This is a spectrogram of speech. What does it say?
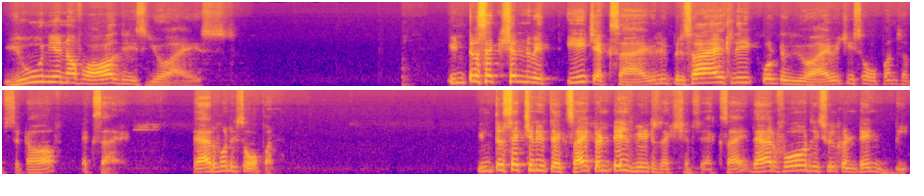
union of all these UIs. Intersection with each Xi will be precisely equal to UI, which is open subset of Xi. Therefore, it's open. Intersection with Xi contains B intersection Xi. Therefore, this will contain B.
